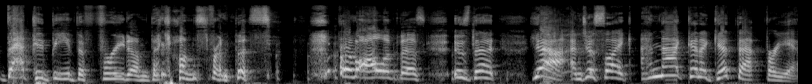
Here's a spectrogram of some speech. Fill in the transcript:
that could be the freedom that comes from this from all of this is that yeah, I'm just like I'm not to get that for you.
